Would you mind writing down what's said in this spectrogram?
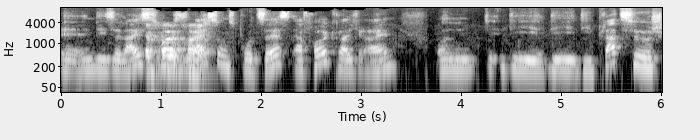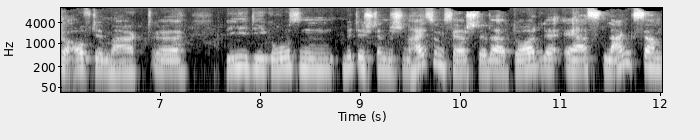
äh, in diese Leistung, diesen Leistungsprozess erfolgreich rein. Und die, die, die Platzhirsche auf dem Markt, äh, wie die großen mittelständischen Heizungshersteller dort erst langsam,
